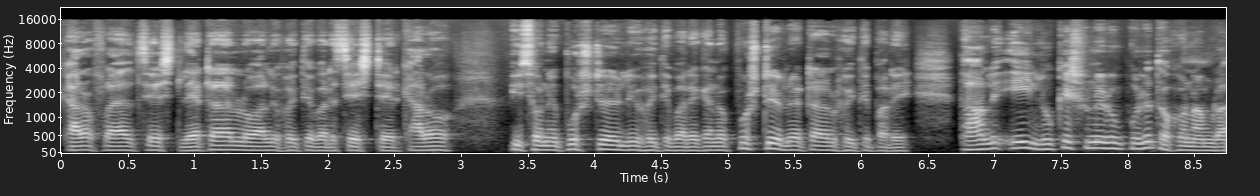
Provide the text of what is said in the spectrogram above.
কারও ফ্লায়াল চেস্ট লেটারাল ওয়ালে হইতে পারে চেস্টের কারও পিছনে পোস্টেরিয়লি হইতে পারে, কেন পোস্টেরিয়র লেটারাল হইতে পারে। তাহলে এই লোকেশনের উপরে তখন আমরা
